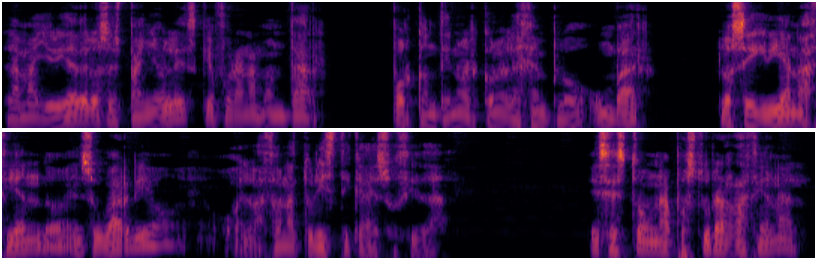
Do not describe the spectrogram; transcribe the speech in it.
la mayoría de los españoles que fueran a montar, por continuar con el ejemplo, un bar, lo seguirían haciendo en su barrio o en la zona turística de su ciudad. ¿Es esto una postura racional?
